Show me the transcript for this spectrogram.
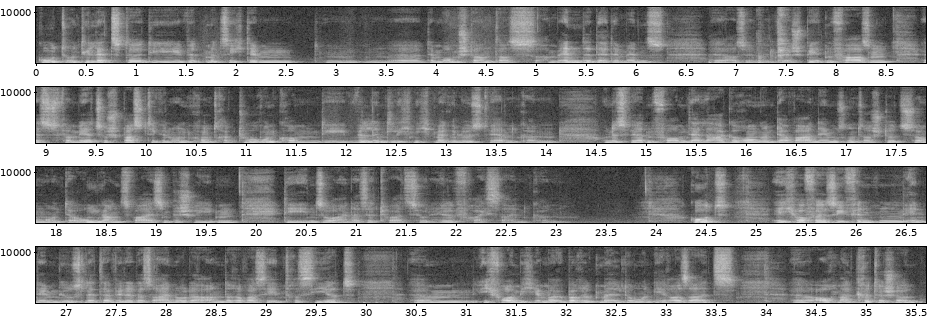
Gut, und die letzte, die widmet sich dem dem Umstand, dass am Ende der Demenz, äh, also in den sehr späten Phasen, es vermehrt zu Spastiken und Kontrakturen kommen, die willentlich nicht mehr gelöst werden können. Und es werden Formen der Lagerungen, der Wahrnehmungsunterstützung und der Umgangsweisen beschrieben, die in so einer Situation hilfreich sein können. Gut, ich hoffe, Sie finden in dem Newsletter wieder das eine oder andere, was Sie interessiert. Ähm, ich freue mich immer über Rückmeldungen Ihrerseits, äh, auch mal kritische.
